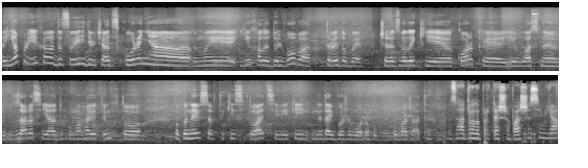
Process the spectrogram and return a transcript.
Я приїхала до своїх дівчат з курення. Ми їхали до Львова три доби через великі корки. І, власне, зараз я допомагаю тим, хто опинився в такій ситуації, в якій, не дай Боже, ворогу побажати. Ви згадували про те, що ваша сім'я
